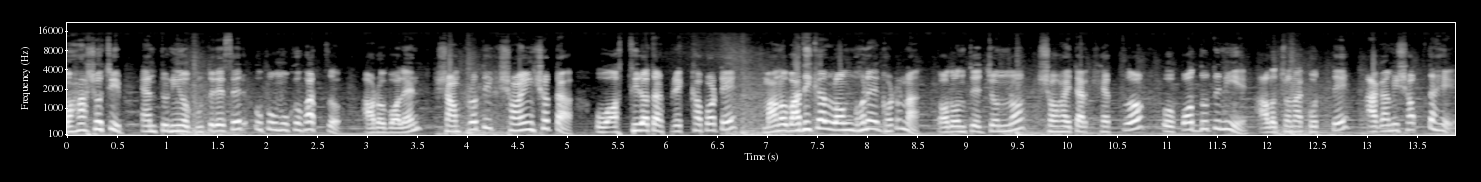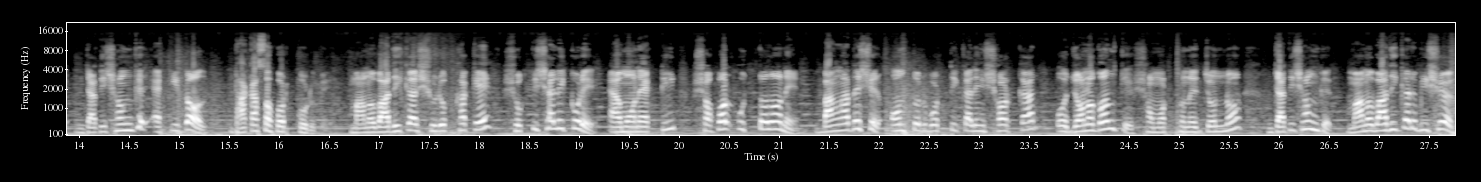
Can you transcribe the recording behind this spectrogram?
মহাসচিব অ্যান্টনিও গুতেরেসের উপমুখপাত্র আরও বলেন, সাম্প্রতিক সহিংসতা ও ও অস্থিরতার প্রেক্ষাপটে মানবাধিকার লঙ্ঘনের ঘটনা তদন্তের জন্য সহায়তার ক্ষেত্র ও পদ্ধতি নিয়ে আলোচনা করতে আগামী সপ্তাহে জাতিসংঘের একটি দল ঢাকা সফর করবে। মানবাধিকার সুরক্ষাকে শক্তিশালী করে এমন একটি সফল উত্তোলনে বাংলাদেশের অন্তর্বর্তীকালীন সরকার ও জনগণকে সমর্থনের জন্য জাতিসংঘের মানবাধিকার বিষয়ক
